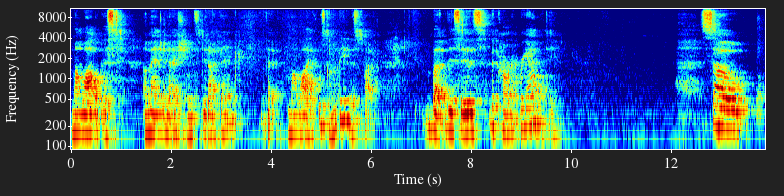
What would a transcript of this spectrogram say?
my wildest imaginations did I think that my life was going to be this way. But this is the current reality. So,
